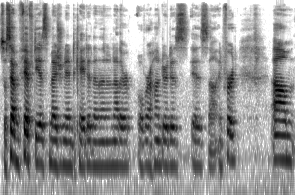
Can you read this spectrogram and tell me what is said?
So 750 is measured indicated, and then another over 100 is is uh, inferred. Um,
